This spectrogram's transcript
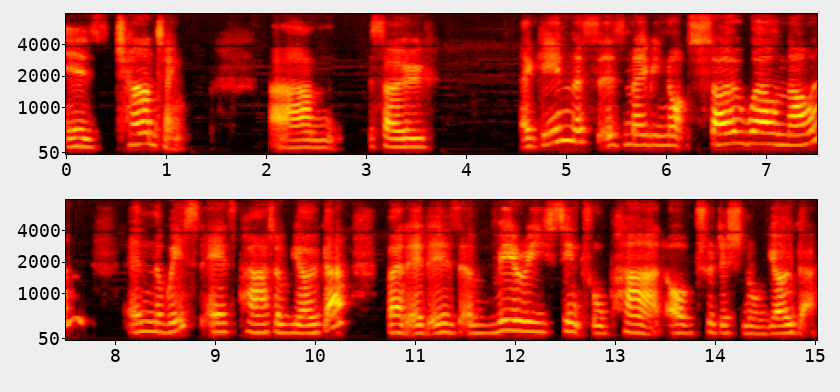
is chanting. Um, so, again, this is maybe not so well known in the West as part of yoga, but it is a very central part of traditional yoga.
